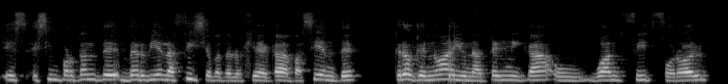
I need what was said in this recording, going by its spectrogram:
es, es, importante ver bien la fisiopatología de cada paciente. Creo que no hay una técnica, un one fit for all,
